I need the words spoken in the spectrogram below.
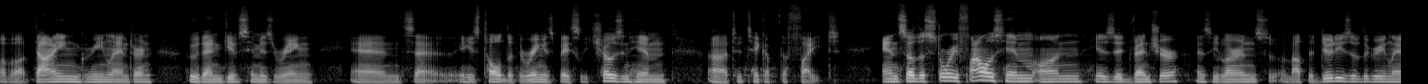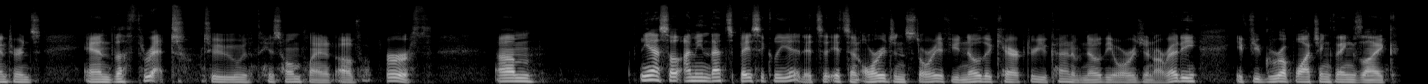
of a dying Green Lantern who then gives him his ring and sa- he's told that the ring has basically chosen him uh, to take up the fight. And so the story follows him on his adventure as he learns about the duties of the Green Lanterns and the threat to his home planet of Earth. Um, yeah, so I mean that's basically it. It's a, it's an origin story. If you know the character, you kind of know the origin already. If you grew up watching things like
